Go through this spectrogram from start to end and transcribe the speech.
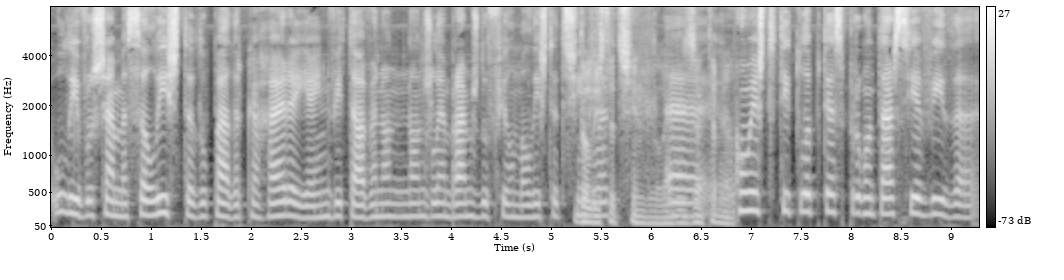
O livro chama-se A Lista do Padre Carreira e é inevitável não, não nos lembrarmos do filme A Lista de Schindler. Da Lista de Schindler, uh, exatamente. Com este título apetece perguntar se a vida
